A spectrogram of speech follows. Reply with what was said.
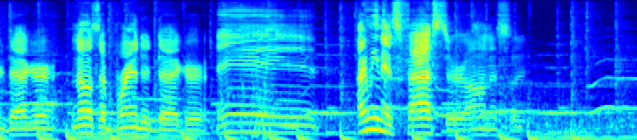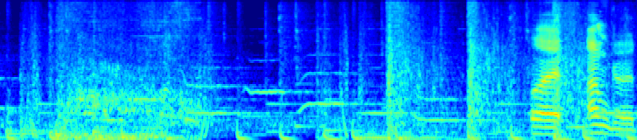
Dagger? No, it's a branded dagger. Eh, I mean, it's faster, honestly. But I'm good.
